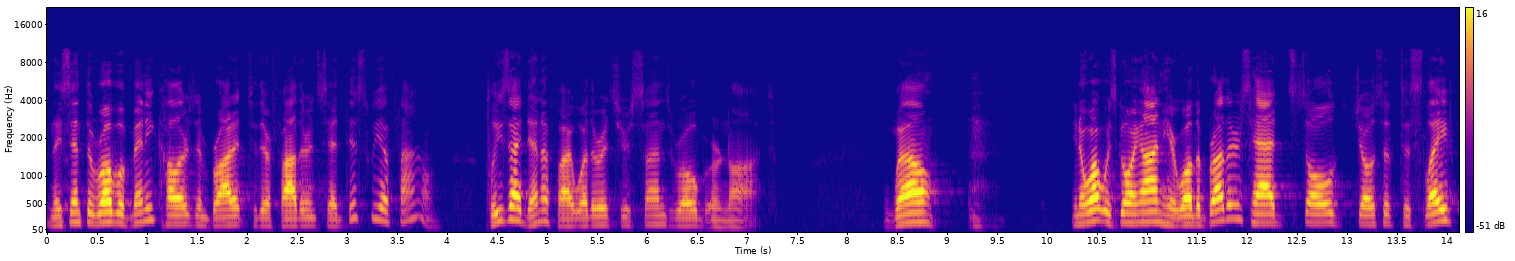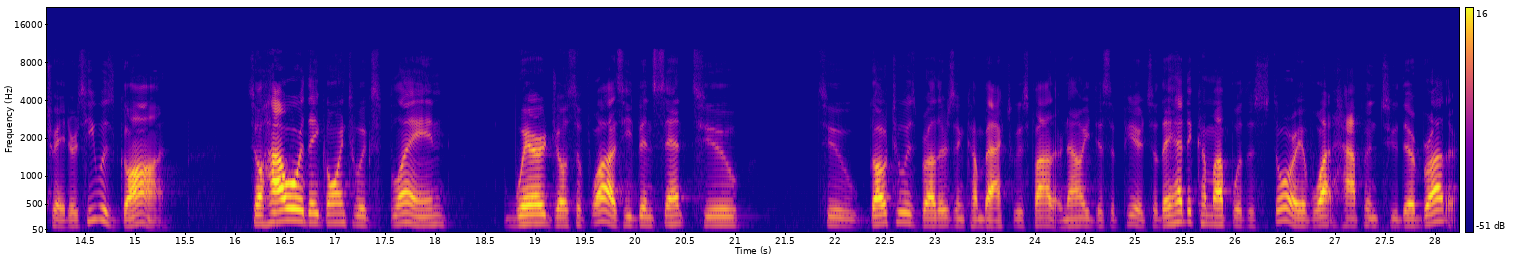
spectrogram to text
And they sent the robe of many colors and brought it to their father and said, This we have found. Please identify whether it's your son's robe or not. Well, you know what was going on here? Well, the brothers had sold Joseph to slave traders. He was gone. So, how were they going to explain where Joseph was? He'd been sent to to go to his brothers and come back to his father. Now he disappeared. So they had to come up with a story of what happened to their brother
